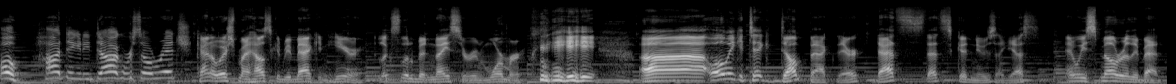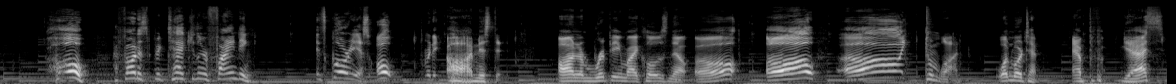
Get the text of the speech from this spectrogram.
Oh, hot diggity dog. We're so rich. Kind of wish my house could be back in here. It looks a little bit nicer and warmer. uh, well, we could take dump back there. That's, that's good news, I guess. And we smell really bad. Oh, I found a spectacular finding. It's glorious. Oh, ready. Oh, I missed it. Oh, and I'm ripping my clothes now. Oh, oh, oh, come on. One more time. Yes.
